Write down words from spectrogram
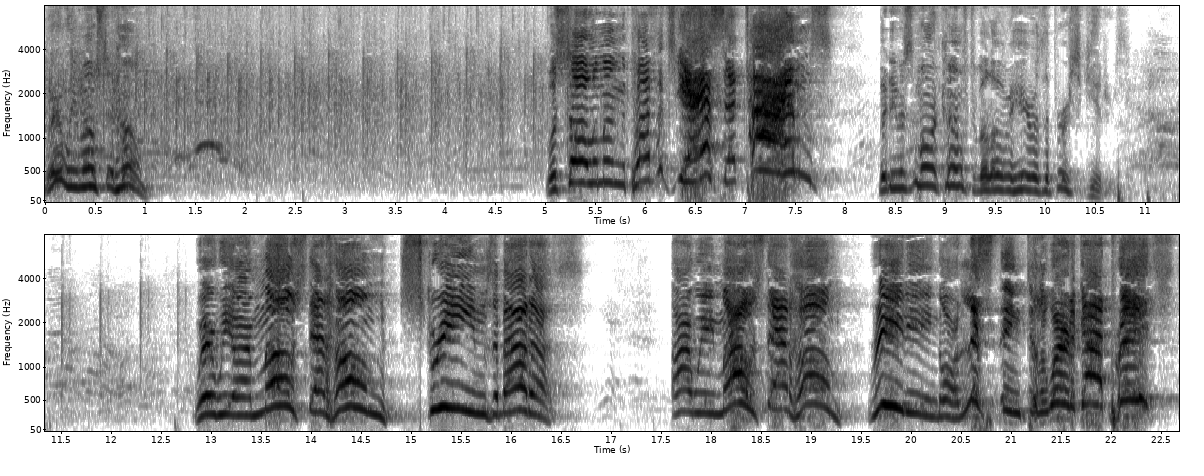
Where are we most at home? Was Saul among the prophets? Yes, at times. But he was more comfortable over here with the persecutors. Where we are most at home screams about us. Are we most at home reading or listening to the Word of God preached?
